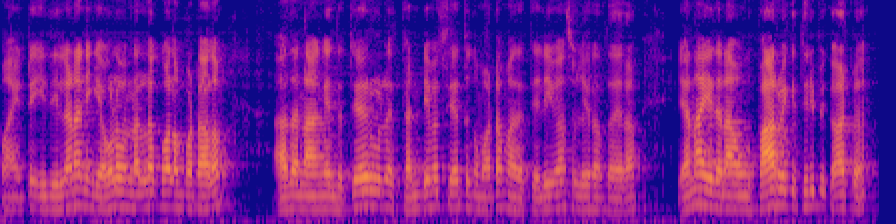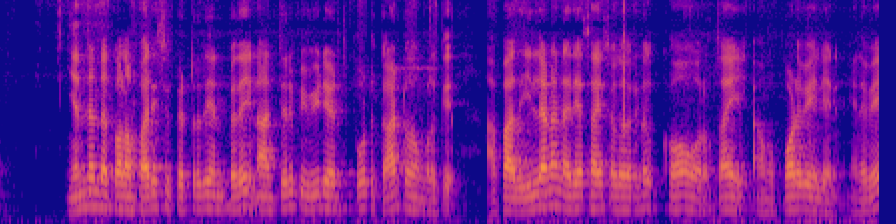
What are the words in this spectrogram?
பாயிண்ட்டு இது இல்லைன்னா நீங்கள் எவ்வளோ நல்ல கோலம் போட்டாலும் அதை நாங்கள் இந்த தேர்வில் கண்டிப்பாக சேர்த்துக்க மாட்டோம். அதை தெளிவாக சொல்லிடுறோம் சாயிரம். ஏன்னா இதை நான் உங்கள் பார்வைக்கு திருப்பி காட்டுவேன். எந்தெந்த கோலம் பரிசு பெற்றது என்பதை நான் திருப்பி வீடியோ எடுத்து போட்டு காட்டுவேன் உங்களுக்கு. அப்போ அது இல்லைன்னா நிறைய சாய் சகோதரர்கள் கோவம் வரும். சாய் அவங்க போடவே இல்லைன்னு. எனவே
